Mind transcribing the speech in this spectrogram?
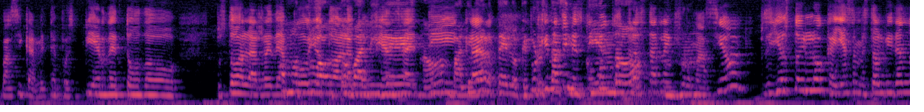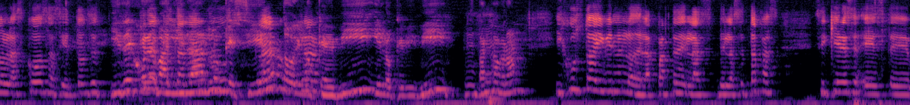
básicamente pues pierde todo, pues toda la red de Como apoyo, toda la confianza en ¿no? ti. Validarte Claro, lo que tú porque no estás tienes sintiendo. cómo contrastar la información. Pues, si yo estoy loca, ya se me está olvidando las cosas y entonces Y dejo de validar lo que siento Claro, y claro. lo que vi y lo que viví. Está cabrón. Y justo ahí viene lo de la parte de las, de las etapas. Si quieres, este,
